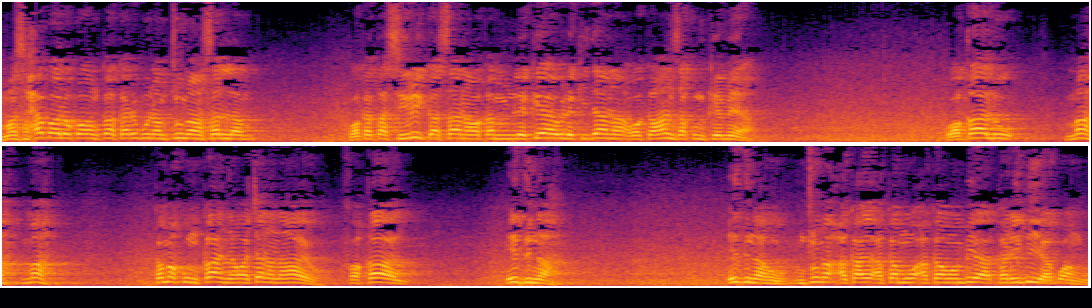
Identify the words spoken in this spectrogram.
Masahaba walikuwa wanakaa karibu na mtume wa sallam wakakasirika sana wakamlekea yule kijana wakaanza kumkemea. Waqalu mah mah kama kumkanya wachana na hayo. Faqal idna idnahu mtume akamwambia karibia kwangu.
